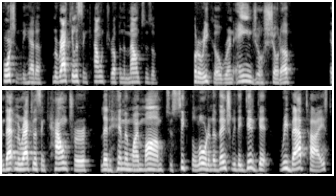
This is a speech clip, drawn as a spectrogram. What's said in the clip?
fortunately had a miraculous encounter up in the mountains of Puerto Rico where an angel showed up. And that miraculous encounter led him and my mom to seek the Lord. And eventually they did get rebaptized.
